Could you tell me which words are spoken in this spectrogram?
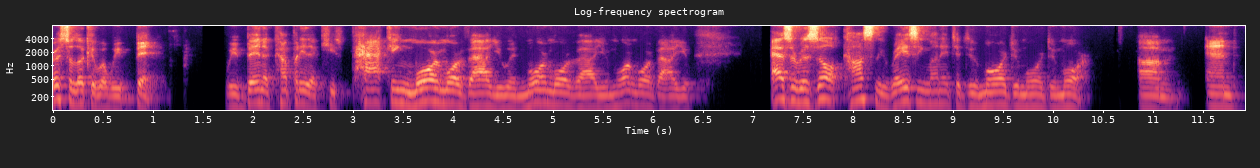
First, to look at what we've been. We've been a company that keeps packing more and more value and more and more value, more and more value. As a result, constantly raising money to do more, do more, do more. Um, and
